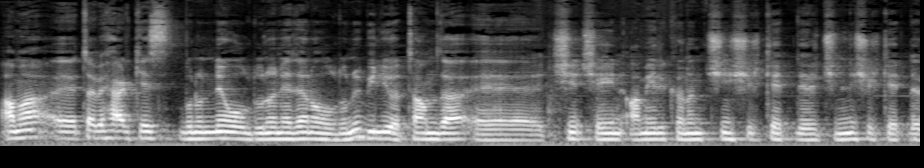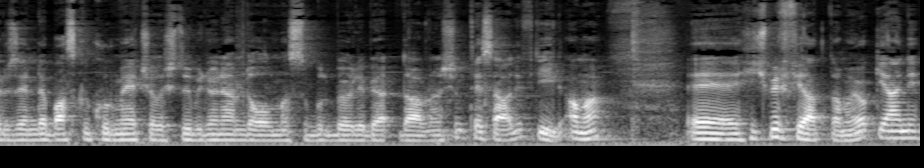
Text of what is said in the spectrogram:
Ama e, tabii herkes bunun ne olduğunu, neden olduğunu biliyor. Tam da e, Çin, şeyin Amerika'nın Çin şirketleri, Çinli şirketler üzerinde baskı kurmaya çalıştığı bir dönemde olması bu böyle bir davranışın tesadüf değil. Ama e, hiçbir fiyatlama yok. Yani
